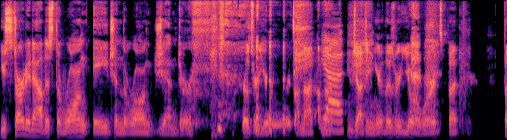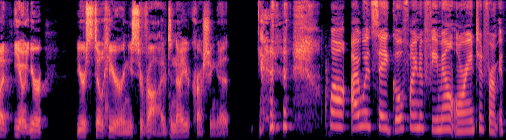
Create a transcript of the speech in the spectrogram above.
you started out as the wrong age and the wrong gender. Those are your words. I'm not. I'm yeah. not judging here. Those were your words, but, but you know, you're you're still here and you survived, and now you're crushing it. well, I would say go find a female oriented firm. If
